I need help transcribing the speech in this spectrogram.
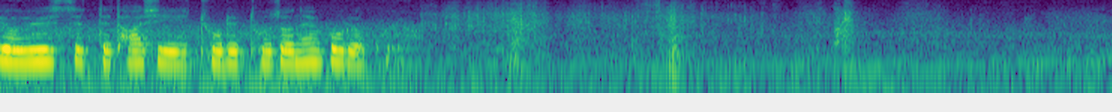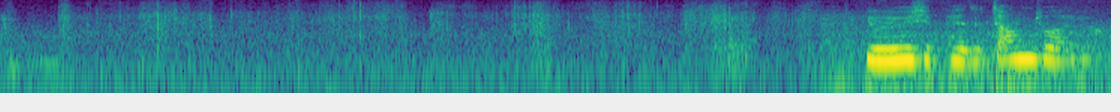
여유 있을 때 다시 조립 도전해보려고요. 요요시 패드 짱 좋아해요.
